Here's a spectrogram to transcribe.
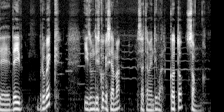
de Dave Brubeck y de un disco que se llama exactamente igual, Koto Song.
